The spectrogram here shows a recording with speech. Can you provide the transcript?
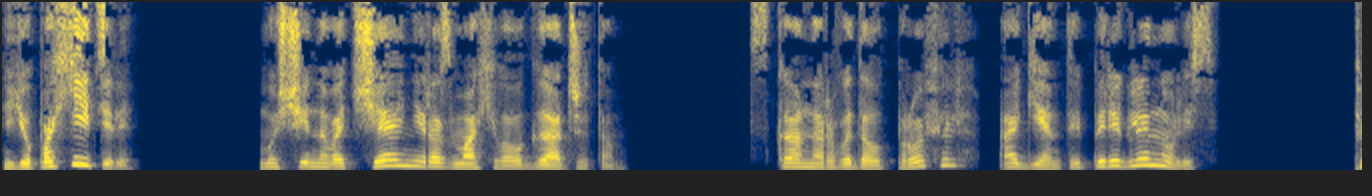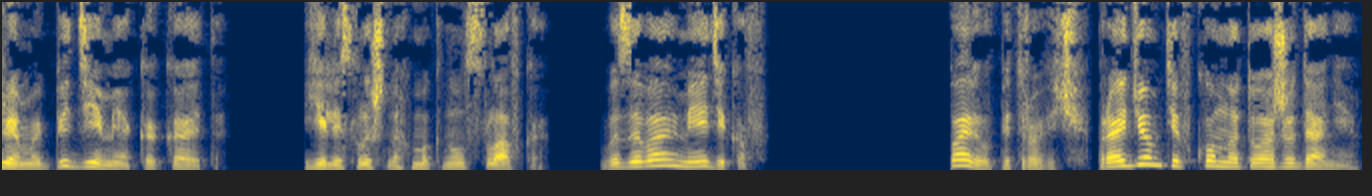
Ее похитили. Мужчина в отчаянии размахивал гаджетом. Сканер выдал профиль, агенты переглянулись. Прям эпидемия какая-то. Еле слышно хмыкнул Славка. Вызываю медиков. Павел Петрович, пройдемте в комнату ожидания.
